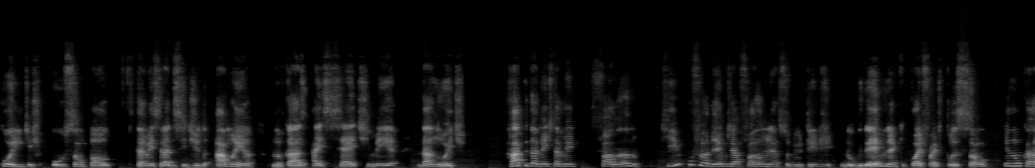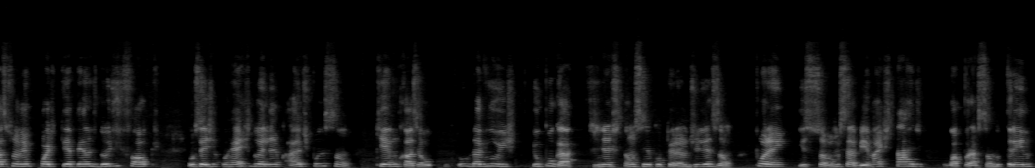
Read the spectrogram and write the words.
Corinthians ou São Paulo, que também será decidido amanhã, no caso, às sete e meia da noite. Rapidamente também falando que o Flamengo, já falando né, sobre o trio do Grêmio, né, que pode fazer disposição, e no caso o Flamengo pode ter apenas dois desfalques, ou seja, o resto do elenco à disposição, que no caso é o, o Davi Luiz e o Pulgar, que já estão se recuperando de lesão. Porém, isso só vamos saber mais tarde com a apuração do treino,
